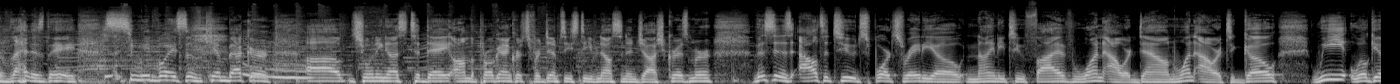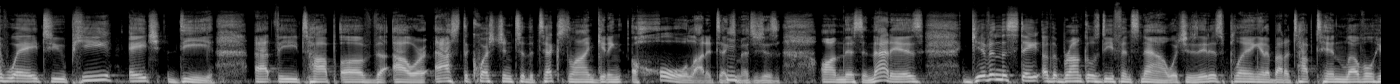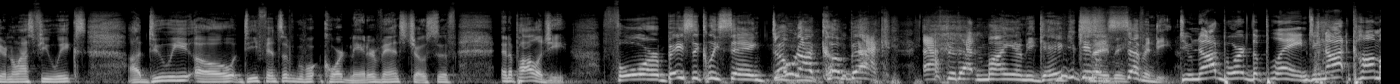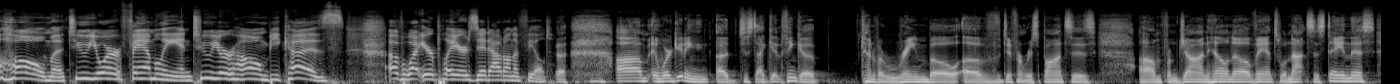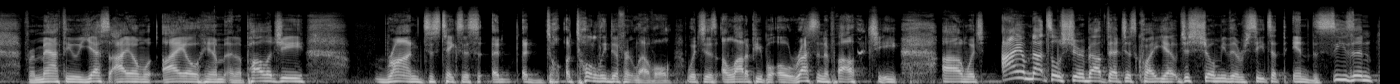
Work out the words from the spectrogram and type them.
That is the sweet voice of Kim Becker uh, joining us today on the program. Christopher Dempsey, Steve Nelson, and Josh Grismer. This is Altitude Sports Radio 92.5. One hour down, one hour to go. We will give way to PhD at the top of the hour. Ask the question to the text line, getting a whole lot of text messages on this, and that is given the state of the Broncos defense now, which is it is playing at about a top 10 level here in the last few weeks, uh, do we owe defensive coordinator Vance Joseph an apology for basically saying, do not come back after that Miami game? You gave him 70. Do not board the plane. Do not come home to your family and to your home because of what your players did out on the field. Um, and we're getting uh, just, I get, think a kind of a rainbow of different responses um, from John. Hell no, Vance will not sustain this. From Matthew, yes, I owe, I owe him an apology. Ron just takes this a, a, a totally different level, which is a lot of people owe Russ an apology, uh, which I am not so sure about that just quite yet. Just show me the receipts at the end of the season.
